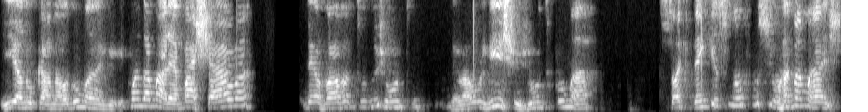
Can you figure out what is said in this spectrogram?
ia no canal do Mangue. E quando a maré baixava, levava tudo junto, levava o lixo junto para o mar. Só que tem que isso não funciona mais.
